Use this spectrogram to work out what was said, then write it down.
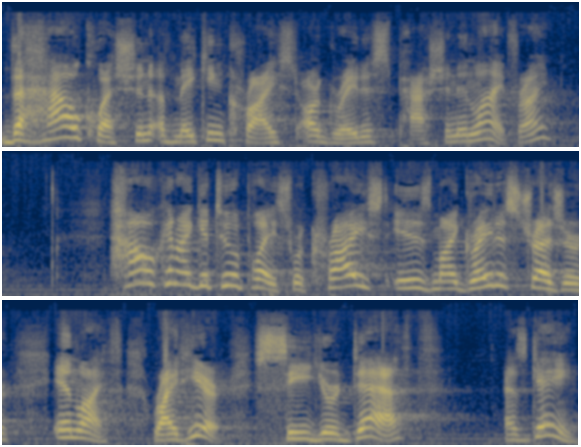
the how question of making Christ our greatest passion in life, right? How can I get to a place where Christ is my greatest treasure in life? Right here. See your death as gain.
